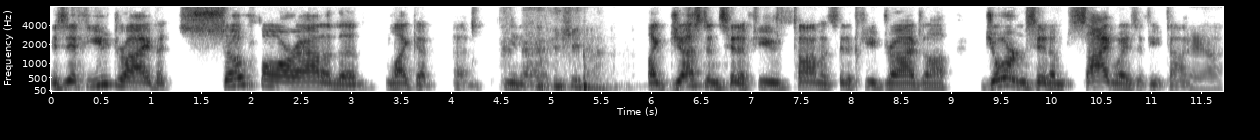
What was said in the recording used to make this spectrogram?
is if you drive it so far out of the like a, a you know, yeah. Like Justin's hit a few, Thomas hit a few drives off. Jordan's hit them sideways a few times. Yeah.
